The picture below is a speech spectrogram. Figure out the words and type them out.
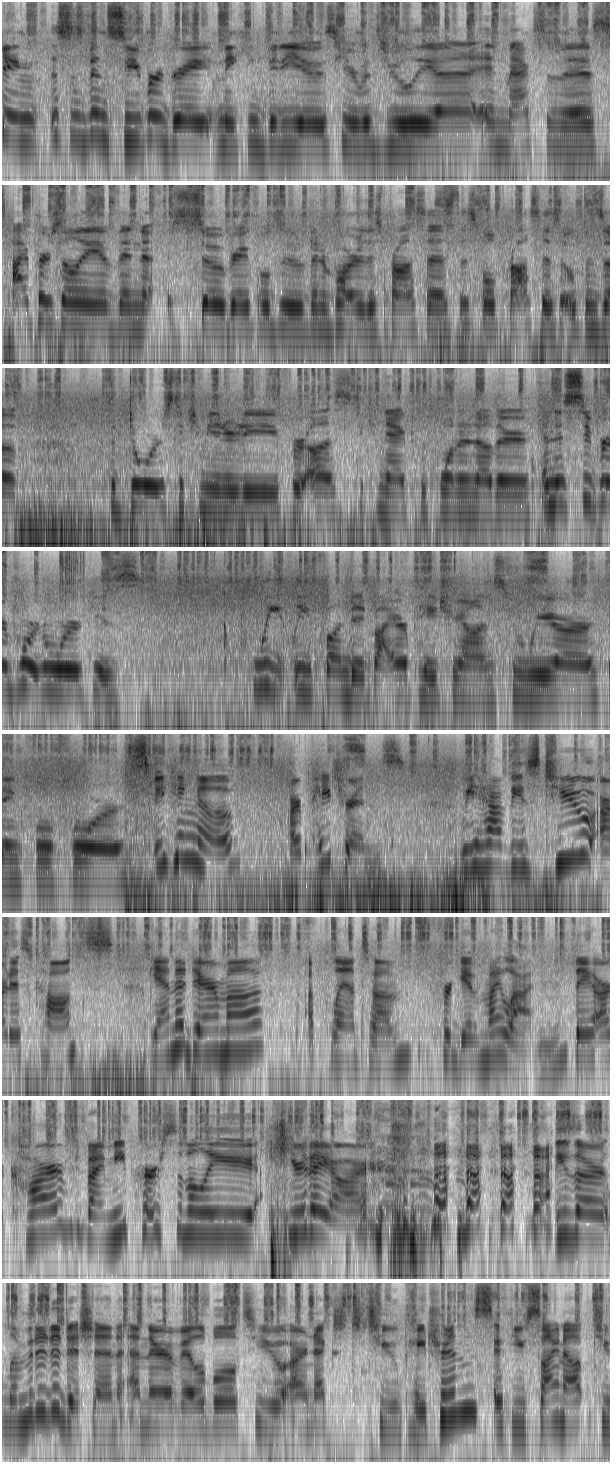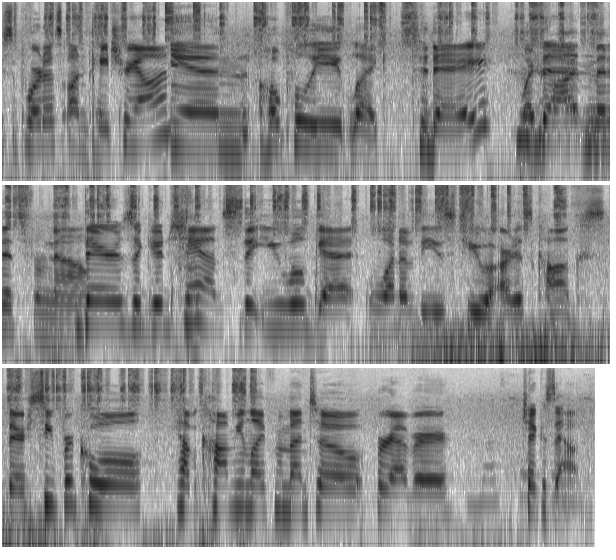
This has been super great making videos here with Julia and Maximus. I personally have been so grateful to have been a part of this process. This whole process opens up the doors to community for us to connect with one another. And this super important work is completely funded by our Patreons, who we are thankful for. Speaking of our patrons, we have these two artist conchs, Ganoderma applanatum, forgive my Latin. They are carved by me personally. Here they are. These are limited edition and they're available to our next two patrons. If you sign up to support us on Patreon in hopefully like today, Like five minutes from now. there's a good chance that you will get one of these two artist conchs. They're super cool, have a commune life memento forever. Check us out.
